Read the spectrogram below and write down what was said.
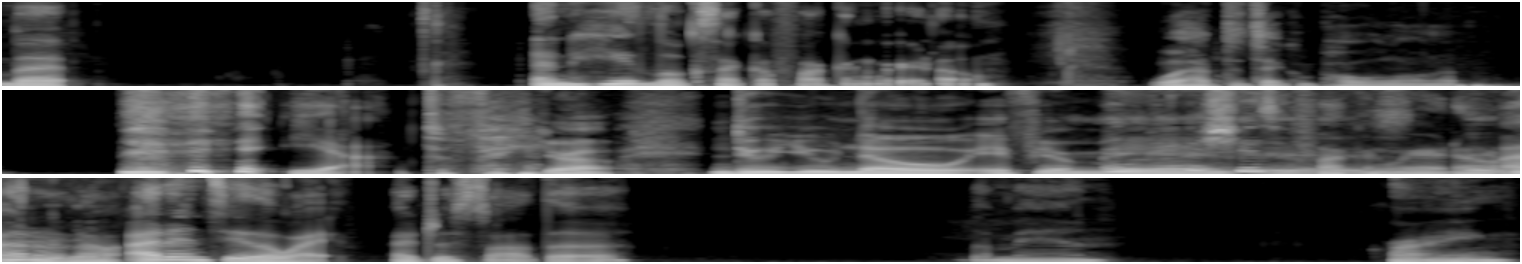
but and he looks like a fucking weirdo. We'll have to take a poll on it yeah. to figure out. Do you know if your man? Maybe she's a fucking weirdo. a I don't know. I didn't see the wife. I just saw the the man crying.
